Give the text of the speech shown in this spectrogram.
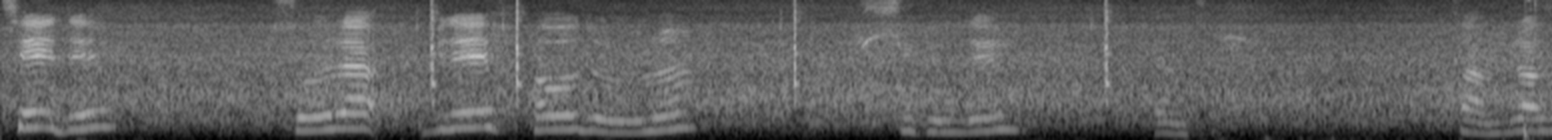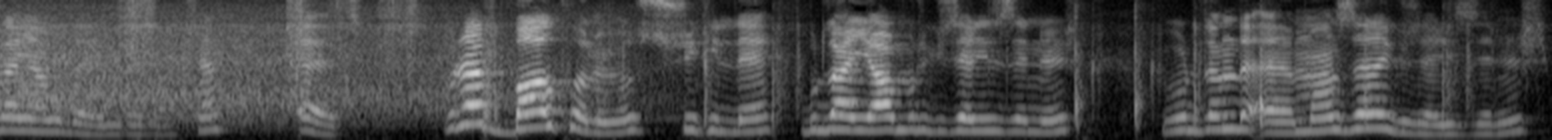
T'di. Sonra bir de hava durumunu şu şekilde enter. Tamam birazdan yağmur da ineceğiz arkadaşlar. Evet. Bura balkonumuz şu şekilde. Buradan yağmur güzel izlenir. Buradan da e, manzara güzel izlenir.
